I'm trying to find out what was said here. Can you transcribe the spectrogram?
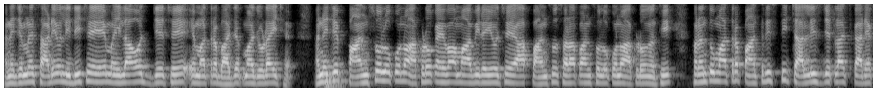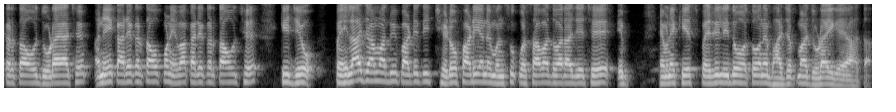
અને જેમણે સાડીઓ લીધી છે, એ મહિલાઓ જ છે, એ માત્ર ભાજપમાં જોડાઈ છે. અને જે પાંચસો લોકોનો આંકડો કહેવામાં આવી રહ્યો છે, આ પાંચસો, સાડા પાંચસો લોકોનો આંકડો નથી. પરંતુ માત્ર પાંત્રીસથી ચાલીસ જેટલા જ કાર્યકર્તાઓ જોડાયા છે. અને એ કાર્યકર્તાઓ પણ એવા કાર્યકર્તાઓ છે કે જેઓ પહેલા જ આમ આદમી પાર્ટીથી છેડો ફાડી અને મનસુખ વસાવા દ્વારા જે છે એ એમણે કેસ પહેરી લીધો હતો અને ભાજપમાં જોડાઈ ગયા હતા.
